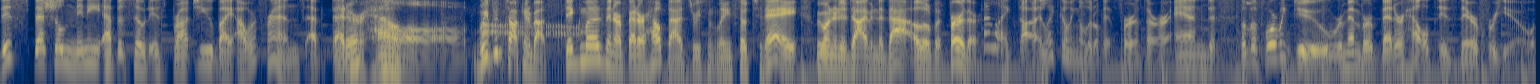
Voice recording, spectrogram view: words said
This special mini episode is brought to you by our friends at BetterHelp. BetterHelp. We've been talking about stigmas in our BetterHelp ads recently, so today we wanted to dive into that a little bit further. I like that. I like going a little bit further. And but before we do, remember BetterHelp is there for you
